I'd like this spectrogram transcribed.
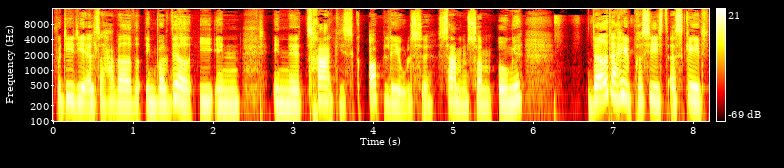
fordi de altså har været involveret i en, en øh, tragisk oplevelse sammen som unge. Hvad der helt præcist er sket,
